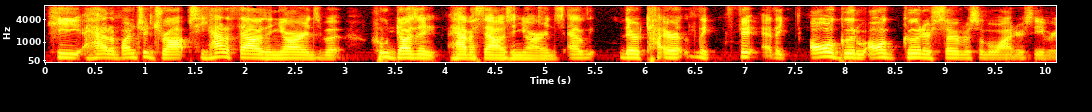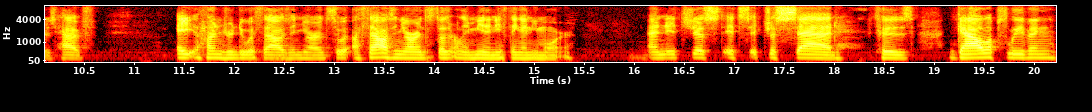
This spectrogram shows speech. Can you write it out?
He had a bunch of drops. He had a thousand yards, but who doesn't have a thousand yards? They're tired, like fit, like all good, all good or serviceable wide receivers have 800 to 1,000 yards. So a 1,000 yards doesn't really mean anything anymore. And it's just, it's, it's just sad because Gallup's leaving.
